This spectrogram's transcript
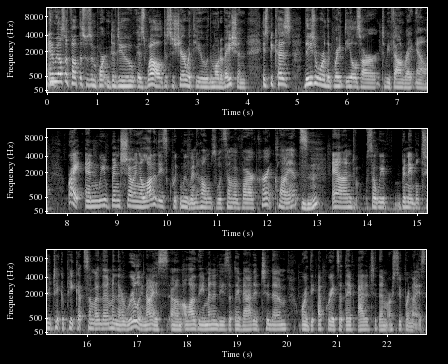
and, we also felt this was important to do as well, just to share with you the motivation, is because these are where the great deals are to be found right now. Right, and we've been showing a lot of these quick move-in homes with some of our current clients, mm-hmm. and so we've been able to take a peek at some of them, and they're really nice. Um, a lot of the amenities that they've added to them, or the upgrades that they've added to them, are super nice.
